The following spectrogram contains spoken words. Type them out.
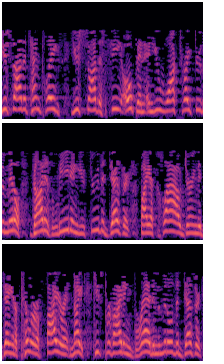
You saw the ten plagues. You saw the sea open and you walked right through the middle. God is leading you through the desert by a cloud during the day and a pillar of fire at night. He's providing bread in the middle of the desert.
